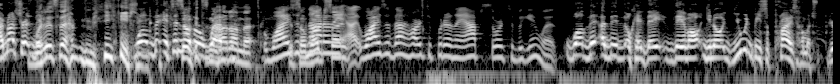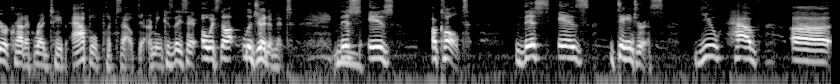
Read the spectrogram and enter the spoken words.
I'm not sure. What does that mean? Well, th- it's so another it's web- not on the. Why is it a not on the? Why is it that hard to put it on the app store to begin with? Well, they, I mean, okay, they they've all you know. You would be surprised how much bureaucratic red tape Apple puts out there. I mean, because they say, oh, it's not legitimate. This is occult. This is dangerous. You have uh,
